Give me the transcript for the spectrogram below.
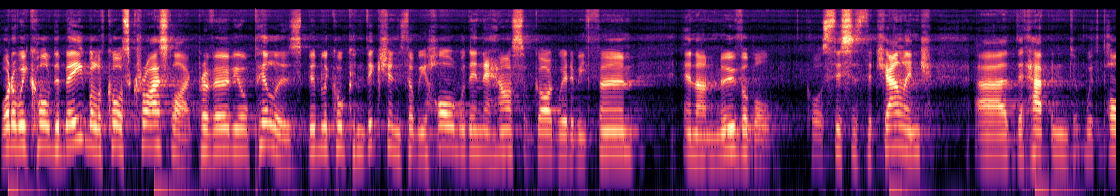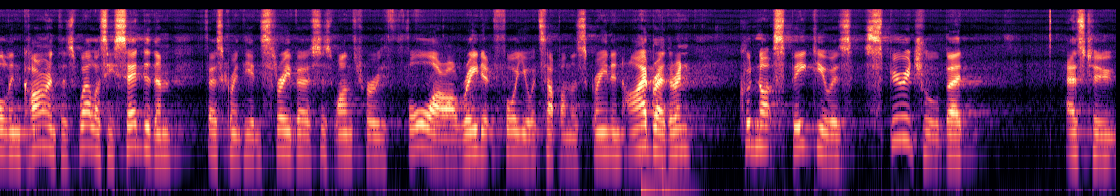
What are we called to be? Well, of course, Christ like, proverbial pillars, biblical convictions that we hold within the house of God. We're to be firm and unmovable. Of course, this is the challenge uh, that happened with Paul in Corinth as well, as he said to them, 1 Corinthians 3, verses 1 through 4. I'll read it for you, it's up on the screen. And I, brethren, could not speak to you as spiritual, but as to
